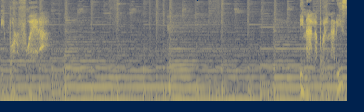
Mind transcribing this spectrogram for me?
y por fuera. Inhala por la nariz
